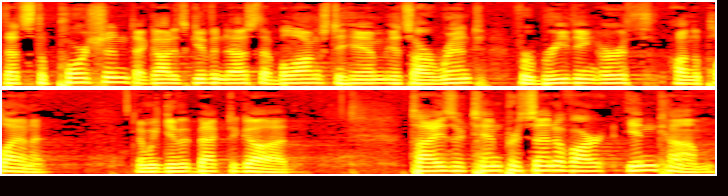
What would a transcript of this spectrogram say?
That's the portion that God has given to us that belongs to Him. It's our rent for breathing earth on the planet. And we give it back to God. Tithes are 10% of our income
